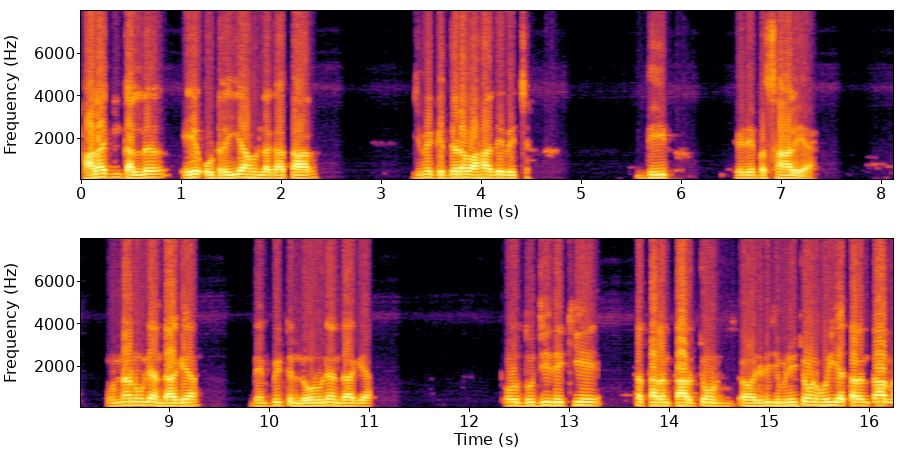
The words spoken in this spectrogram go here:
ਹਾਲਾਂਕਿ ਗੱਲ ਇਹ ਉੱਡ ਰਹੀ ਆ ਹੁਣ ਲਗਾਤਾਰ, ਜਿਵੇਂ ਗਿੱਦੜਵਾਹਾ ਦੇ ਵਿੱਚ ਦੀਪ ਜਿਹੜੇ ਬੱਸਾਂ ਵਾਲੇ ਆ, ਉਹਨਾਂ ਨੂੰ ਲਿਆਂਦਾ ਗਿਆ, ਡੈਂਪੀ ਢਿੱਲੋਂ ਨੂੰ ਲਿਆਂਦਾ ਗਿਆ। ਔਰ ਦੂਜੀ ਦੇਖੀਏ ਤਾਂ ਤਰਨਤਾਰਨ ਚੋਣ ਜਿਹੜੀ ਜਿਮਨੀ ਚੋਣ ਹੋਈ ਹੈ ਤਰਨਤਾਰਨ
